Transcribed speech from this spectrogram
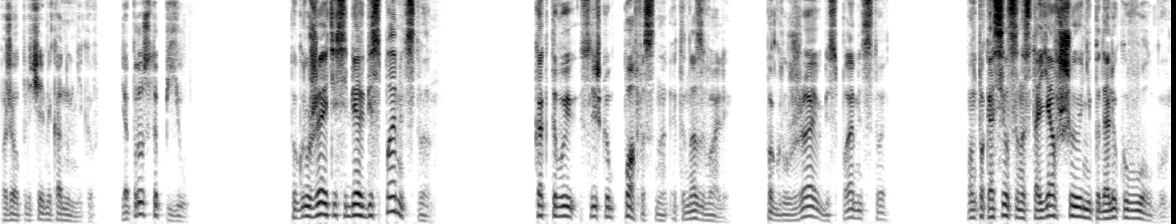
пожал плечами канунников. Я просто пью. Погружаете себя в беспамятство? Как-то вы слишком пафосно это назвали. Погружаю в беспамятство. Он покосился на стоявшую неподалеку Волгу.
